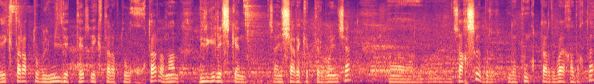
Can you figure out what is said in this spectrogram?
эки тараптуу бул милдеттер эки тараптуу укуктар анан биргелешкен жана иш аракеттер боюнча жакшы бир мындай пункттарды байкадык да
